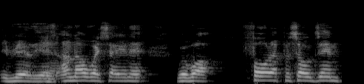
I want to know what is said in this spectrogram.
He really is. Yeah. I know we're saying it. We're what, four episodes in?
